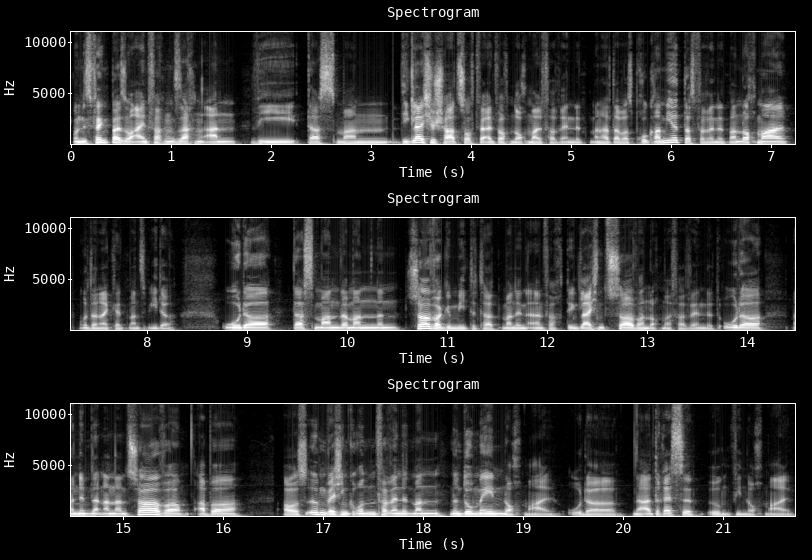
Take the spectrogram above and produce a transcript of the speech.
Und es fängt bei so einfachen Sachen an, wie dass man die gleiche Schadsoftware einfach nochmal verwendet. Man hat da was programmiert, das verwendet man nochmal und dann erkennt man es wieder. Oder dass man, wenn man einen Server gemietet hat, man den einfach den gleichen Server nochmal verwendet. Oder man nimmt einen anderen Server, aber aus irgendwelchen Gründen verwendet man eine Domain nochmal oder eine Adresse irgendwie nochmal.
